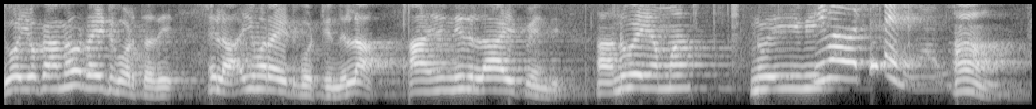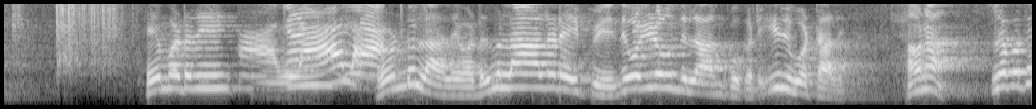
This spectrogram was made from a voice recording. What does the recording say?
ఇగో ఒక ఆమె రైట్ కొడుతుంది. ఇలా ఈమె రైట్ కొట్టింది. లా ఇది లా అయిపోయింది. నువ్వేయమ్మా నువ్వేయి ఇవి. ఆ. ఏం పడ్డది? రెండు లాలే పడ్డది. లా ఆల్రెడీ అయిపోయింది. ఓ ఈడ ఉంది లా ఇంకొకటి. ఇది కొట్టాలి. అవునా? లేకపోతే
